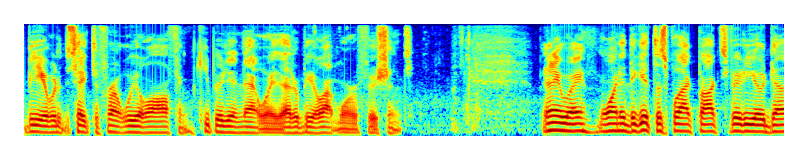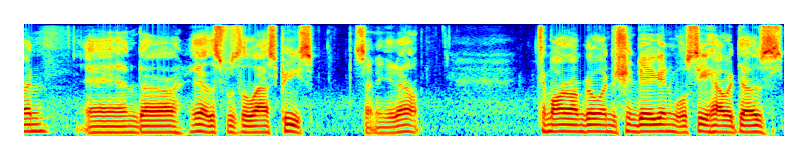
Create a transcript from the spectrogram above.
be able to take the front wheel off and keep it in that way. That'll be a lot more efficient. But anyway, wanted to get this black box video done. And uh, yeah, this was the last piece, sending it out. Tomorrow I'm going to Shindagin. We'll see how it does.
